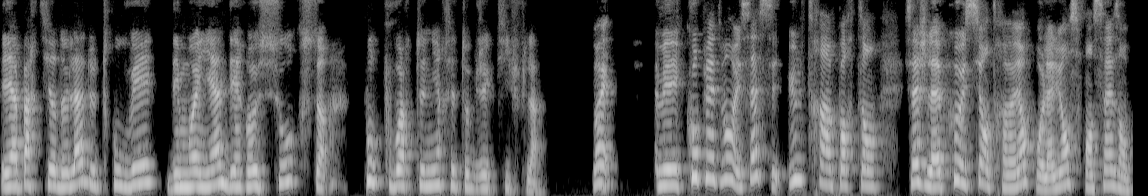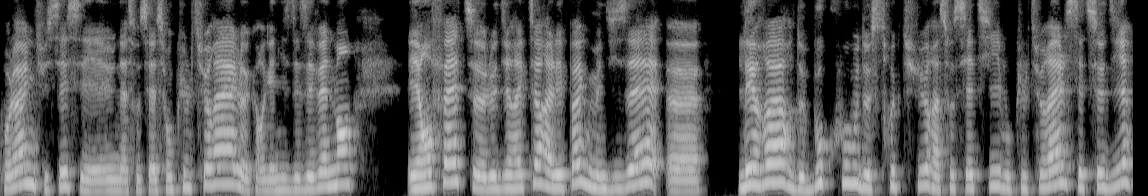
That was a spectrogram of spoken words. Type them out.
et à partir de là, de trouver des moyens, des ressources pour pouvoir tenir cet objectif-là. Ouais. Mais complètement, et ça c'est ultra important. Ça je l'ai appris aussi en travaillant pour l'Alliance française en Pologne. Tu sais, c'est une association culturelle qui organise des événements. Et en fait, le directeur à l'époque me disait, euh, L'erreur de beaucoup de structures associatives ou culturelles, c'est de se dire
